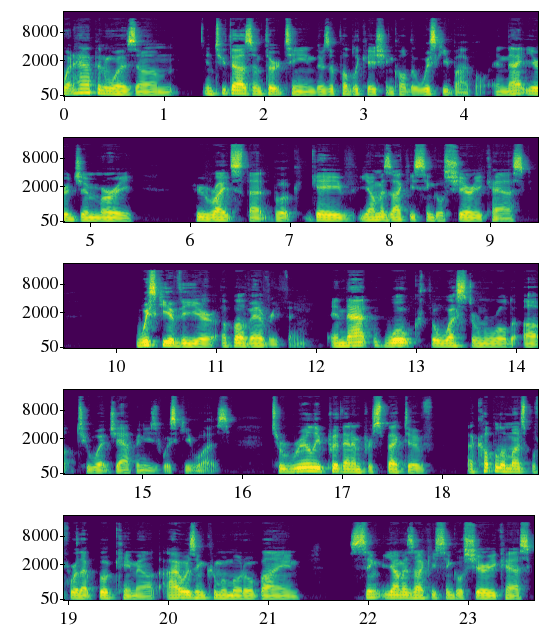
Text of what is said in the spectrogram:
what happened was um, in 2013, there's a publication called the Whiskey Bible. And that year, Jim Murray, who writes that book, gave Yamazaki Single Sherry Cask Whiskey of the Year above everything. And that woke the Western world up to what Japanese whiskey was. To really put that in perspective, a couple of months before that book came out, I was in Kumamoto buying sing- Yamazaki Single Sherry Cask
